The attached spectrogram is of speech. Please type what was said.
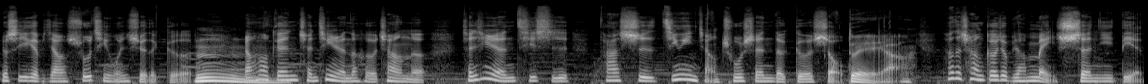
就是一个比较抒情文学的歌。嗯，然后跟陈庆仁的合唱呢，陈庆仁其实他是金韵奖出身的歌手，对呀、啊，他的唱歌就比较美声一点。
